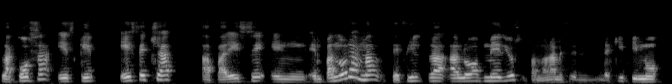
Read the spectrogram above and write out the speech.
La cosa es que este chat aparece en, en, Panorama, se filtra a los medios, y Panorama es el legítimo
